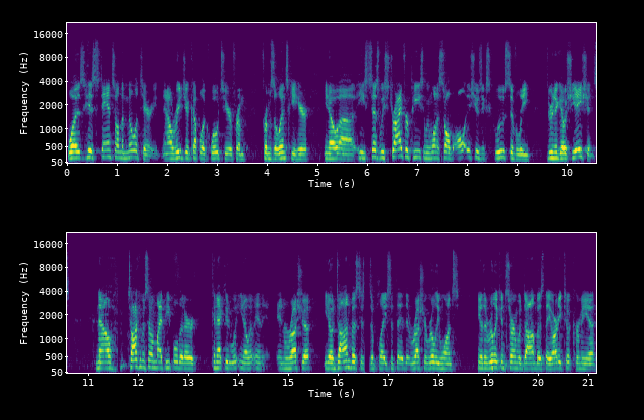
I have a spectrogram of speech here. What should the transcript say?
was his stance on the military. And I'll read you a couple of quotes here from from Zelensky here. You know, uh, he says we strive for peace and we want to solve all issues exclusively through negotiations. Now, talking with some of my people that are connected with, you know, in in Russia, you know, Donbas is a place that the, that Russia really wants. You know, they're really concerned with Donbas. They already took Crimea.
